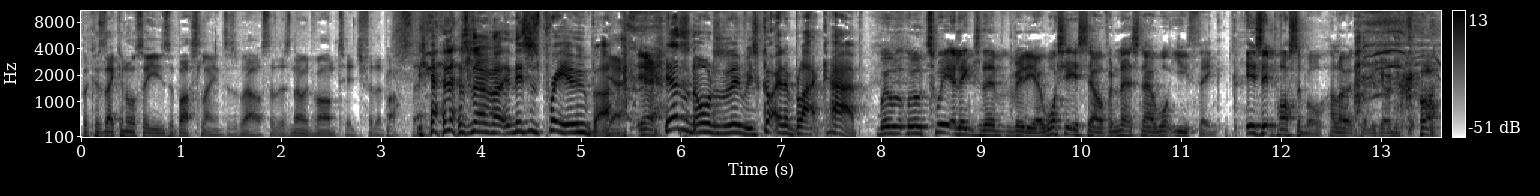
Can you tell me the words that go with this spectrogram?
Because they can also use the bus lanes as well, so there's no advantage for the bus there. Yeah, there's no. This is pre-Uber. Yeah. Yeah. He hasn't ordered an Uber. He's got in a black cab. We'll, we'll tweet a link to the video. Watch it yourself and let us know what you think. Is it possible? Hello, at quickly going to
